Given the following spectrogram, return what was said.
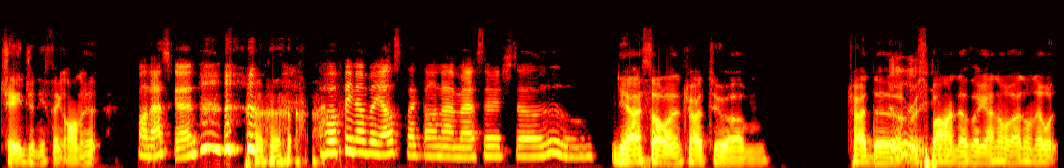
change anything on it. Well, that's good. Hopefully nobody else clicked on that message. So, Yeah, I saw it and tried to um tried to ooh. respond. I was like, I don't I don't know what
